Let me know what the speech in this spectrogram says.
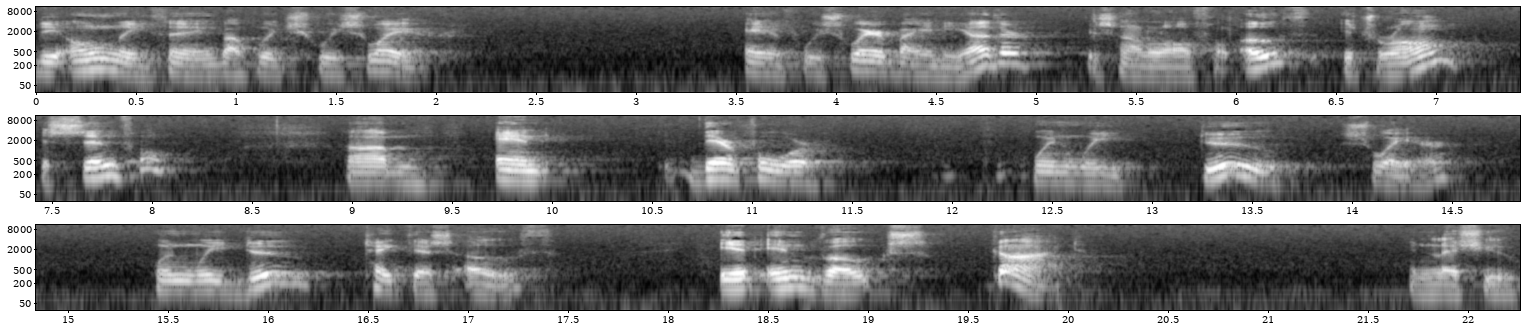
the only thing by which we swear. And if we swear by any other, it's not a lawful oath, it's wrong, it's sinful. Um, and therefore, when we do swear, when we do take this oath, it invokes God. Unless you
